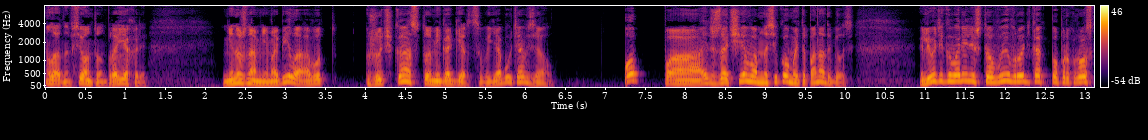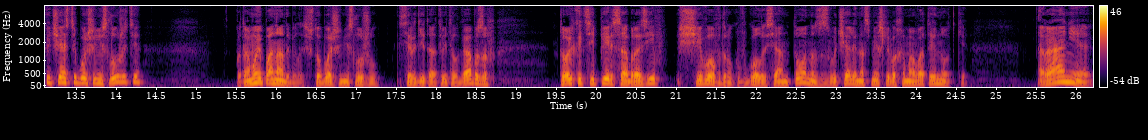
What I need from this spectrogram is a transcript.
«Ладно, все, Антон, проехали. Не нужна мне мобила, а вот жучка 100 мегагерцева я бы у тебя взял». «Опа! Это ж зачем вам насекомое это понадобилось?» Люди говорили, что вы вроде как по прокурорской части больше не служите. Потому и понадобилось, что больше не служу, сердито ответил Габазов, только теперь сообразив, с чего вдруг в голосе Антона зазвучали насмешливо хамоватые нотки. Ранее,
